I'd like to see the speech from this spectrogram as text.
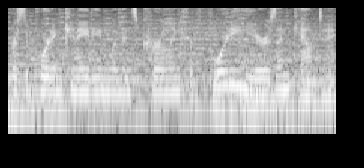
for supporting Canadian women's curling for 40 years and counting.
